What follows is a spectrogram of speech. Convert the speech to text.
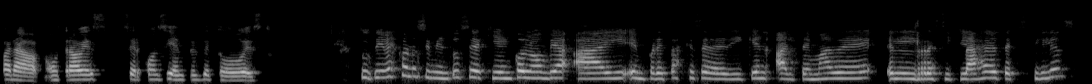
para otra vez ser conscientes de todo esto. ¿Tú tienes conocimiento si aquí en Colombia hay empresas que se dediquen al tema del el reciclaje de textiles?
